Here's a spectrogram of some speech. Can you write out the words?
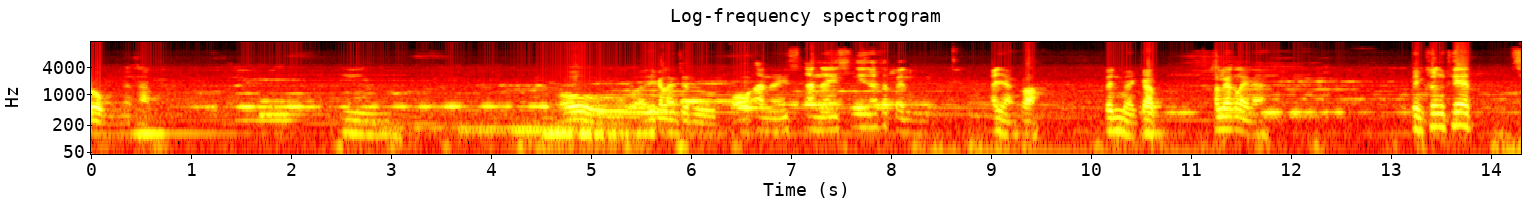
รมนะครับ อืม โอ้ อันนี้กำลังจะดู โอ้อันไนส์อันไนส์นี่น่าจะเป็นอะไรอย่างก็ เป็นเหมือนกับเขาเรียกอะไรนะ เป็นเครื่องเทศช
